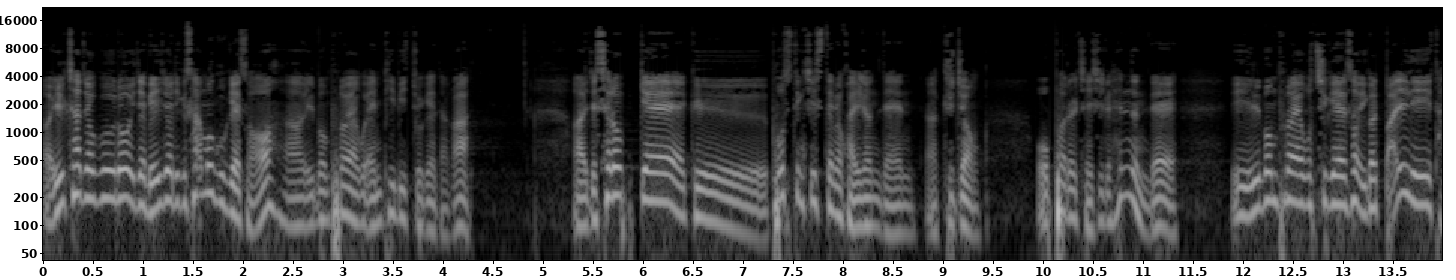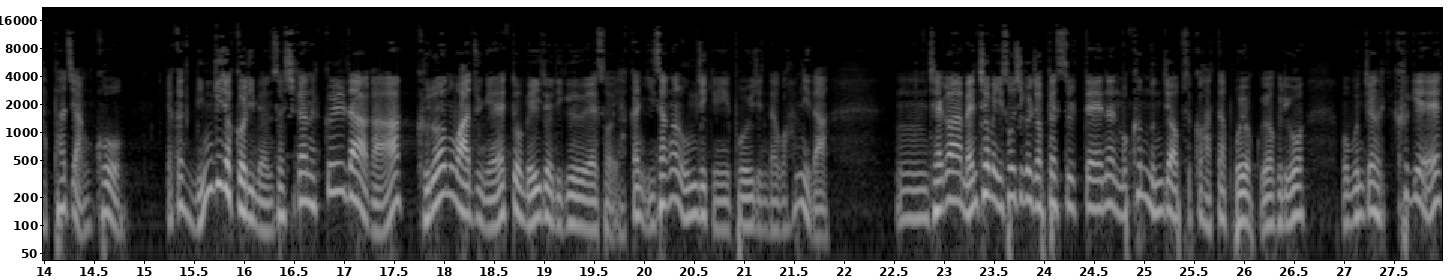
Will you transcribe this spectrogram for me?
어, 1차적으로 이제 메이저리그 사무국에서 어, 일본 프로야구 NPB 쪽에다가 아, 이제 새롭게 그 포스팅 시스템에 관련된 아, 규정 오퍼를 제시를 했는데 이 일본 프로야구 측에서 이걸 빨리 답하지 않고 약간 민기적거리면서 시간을 끌다가 그런 와중에 또 메이저리그에서 약간 이상한 움직임이 보여진다고 합니다. 음, 제가 맨 처음에 이 소식을 접했을 때는 뭐 큰 문제 없을 것 같다 보였고요. 그리고 뭐 문제가 그렇게 크게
